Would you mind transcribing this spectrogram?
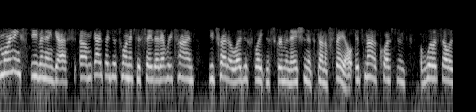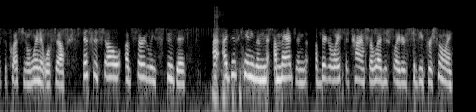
morning, Stephen and Gus. Um, guys, I just wanted to say that every time you try to legislate discrimination, it's going to fail. It's not a question of will it fail, it's a question of when it will fail. This is so absurdly stupid. I, I just can't even imagine a bigger waste of time for legislators to be pursuing.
